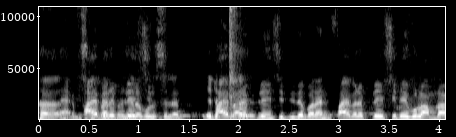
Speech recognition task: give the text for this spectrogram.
হ্যাঁ হ্যাঁ, fiber এর ভাই যেটা plate বলেছিলেন ফাইবারের প্লেন শিট দিতে পারেন। ফাইবারের প্লেন শিট এগুলো আমরা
